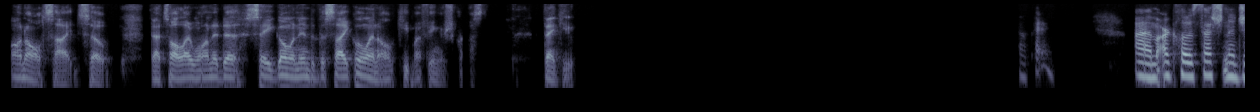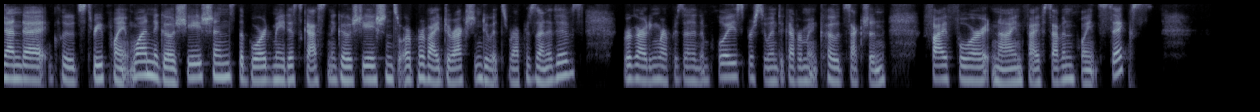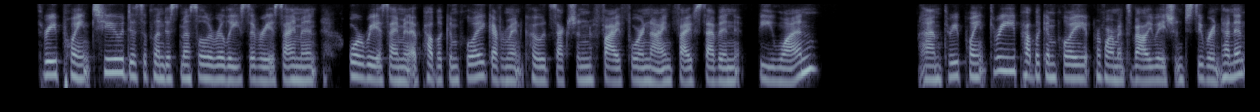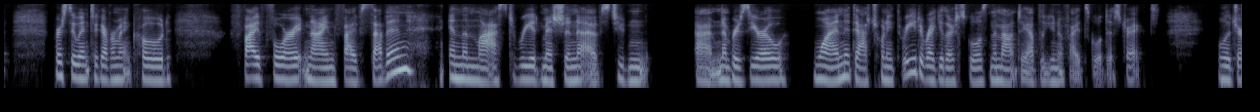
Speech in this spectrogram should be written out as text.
on all sides. So that's all I wanted to say going into the cycle and I'll keep my fingers crossed. Thank you. Okay. Um, our closed session agenda includes three point one negotiations. The board may discuss negotiations or provide direction to its representatives regarding represented employees pursuant to Government Code Section five four nine five seven point six. Three point two, discipline dismissal or release of reassignment or reassignment of public employee, Government Code Section five four nine five seven B one. Um, three point three, public employee performance evaluation to superintendent pursuant to Government Code 54957. And then last, readmission of student um, number 01 23 to regular schools in the Mount Diablo Unified School District.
